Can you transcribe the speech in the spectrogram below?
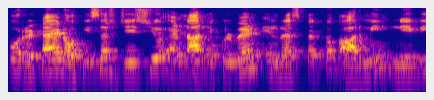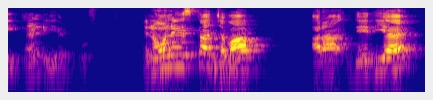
for retired officers JCO and OR equivalent in respect of army navy and air force इन्होंने इसका जवाब दे दिया है।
